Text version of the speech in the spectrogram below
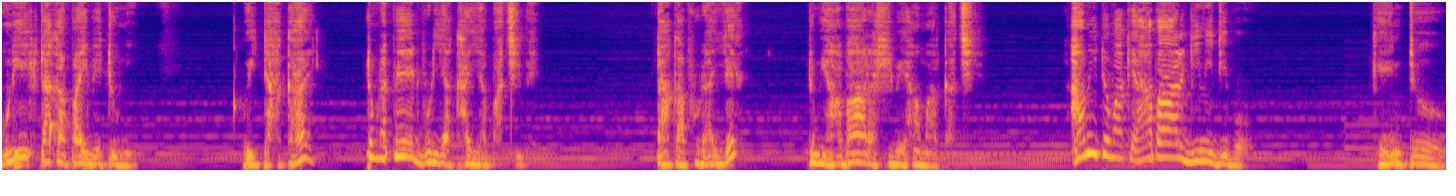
অনেক টাকা পাইবে তুমি। ওই টাকায় তোমরা পেট ভরিয়া খাইয়া বাঁচিবে। টাকা ফুরাইলে তুমি আবার আসিবে আমার কাছে। আমি তোমাকে আবার গিনি দিব। কিন্তু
